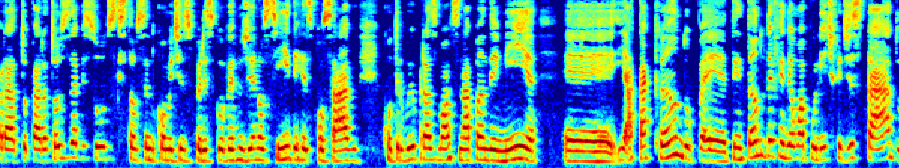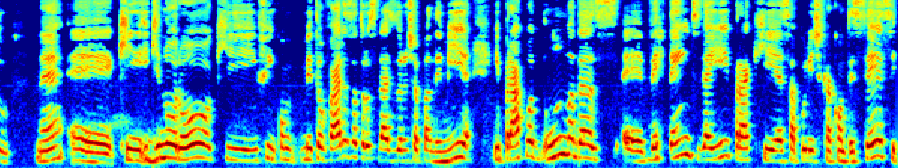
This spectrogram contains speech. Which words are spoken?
para todos os absurdos que estão sendo cometidos por esse governo genocida e responsável, contribuiu para as mortes na pandemia, é, e atacando, é, tentando defender uma política de Estado né, é, que ignorou, que, enfim, cometeu várias atrocidades durante a pandemia, e para uma das é, vertentes aí para que essa política acontecesse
